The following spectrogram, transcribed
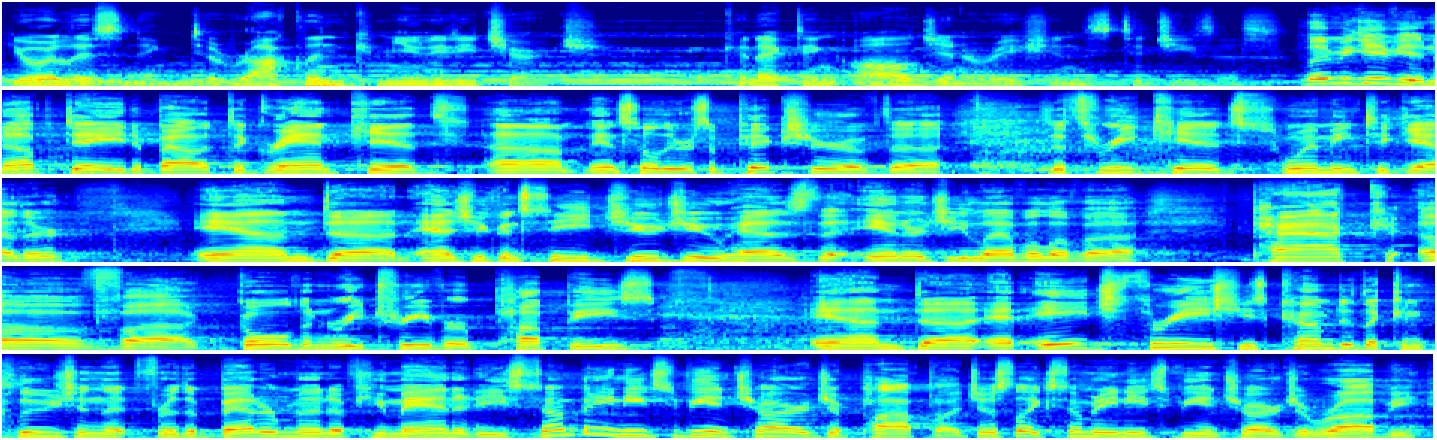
You're listening to Rockland Community Church, connecting all generations to Jesus. Let me give you an update about the grandkids. Um, and so there's a picture of the, the three kids swimming together. And uh, as you can see, Juju has the energy level of a pack of uh, golden retriever puppies. And uh, at age three, she's come to the conclusion that for the betterment of humanity, somebody needs to be in charge of Papa, just like somebody needs to be in charge of Robbie.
